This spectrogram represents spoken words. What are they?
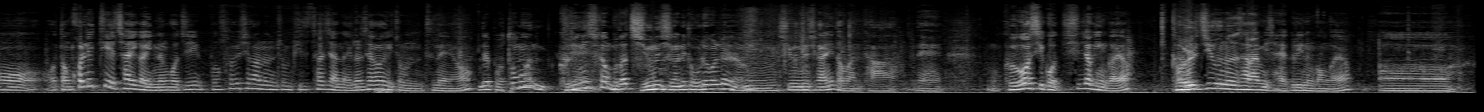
어, 어떤 퀄리티의 차이가 있는 거지 뭐 소요 시간은 좀 비슷하지 않나 이런 생각이 좀 드네요. 근데 보통은 그리는 네. 시간보다 지우는 시간이 더 오래 걸려요. 음, 지우는 시간이 더 많다. 네, 음, 그것이 곧 실력인가요? 덜 지우는 사람이 잘 그리는 건가요? 어, 그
